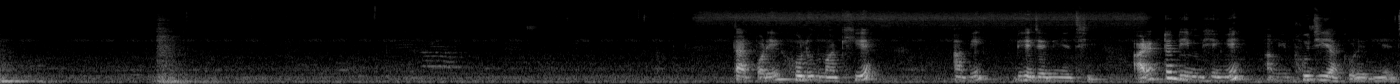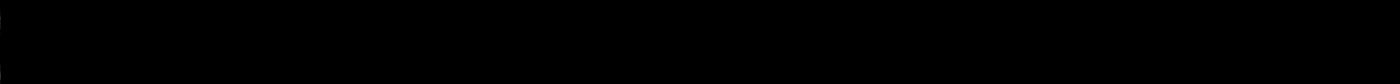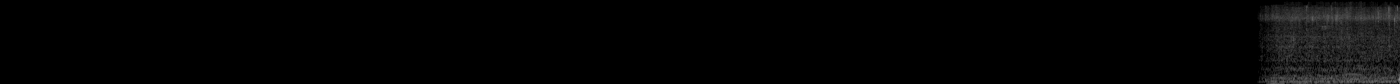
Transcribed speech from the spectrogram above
তারপরে হলুদ মাখিয়ে আমি ভেজে নিয়েছি। আরেকটা ডিম ভেঙে আমি ভুজিয়া করে নিয়েছি।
